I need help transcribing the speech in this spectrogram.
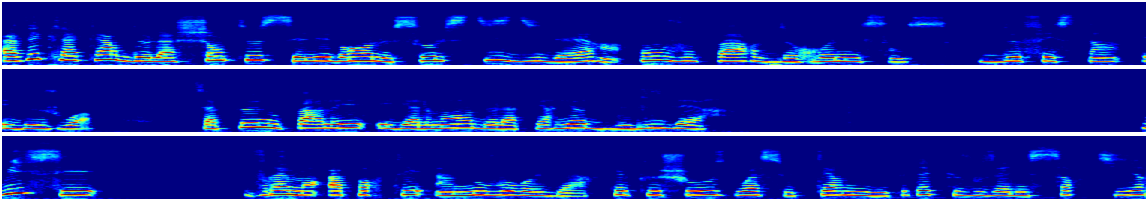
Avec la carte de la chanteuse célébrant le solstice d'hiver, on vous parle de renaissance, de festin et de joie. Ça peut nous parler également de la période de l'hiver. Oui, c'est vraiment apporter un nouveau regard. Quelque chose doit se terminer. Peut-être que vous allez sortir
